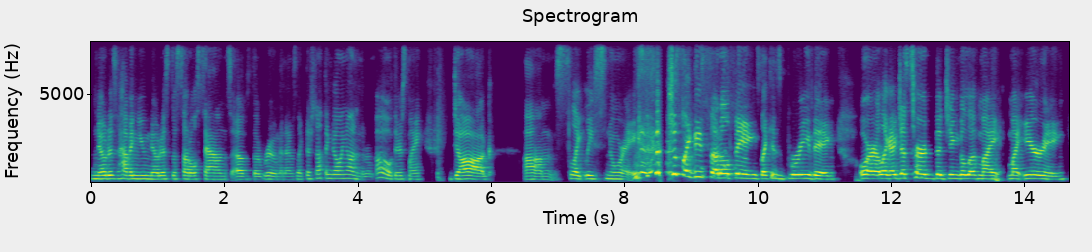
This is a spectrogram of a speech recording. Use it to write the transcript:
notice having you notice the subtle sounds of the room and i was like there's nothing going on in the room oh there's my dog um, slightly snoring just like these subtle things like his breathing or like i just heard the jingle of my my earring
